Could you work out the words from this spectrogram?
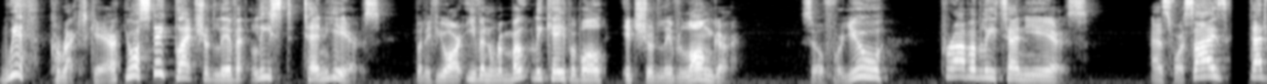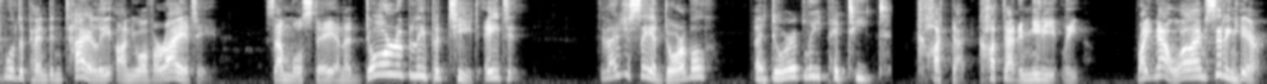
With correct care, your snake plant should live at least 10 years, but if you are even remotely capable, it should live longer. So for you, probably 10 years. As for size, that will depend entirely on your variety. Some will stay an adorably petite eight. Did I just say adorable? Adorably petite. Cut that. Cut that immediately. Right now, while I'm sitting here.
